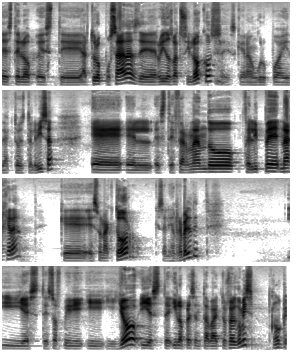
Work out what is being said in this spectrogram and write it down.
este, lo- este Arturo Posadas de Ruidos Vatos y Locos, es que era un grupo ahí de actores de Televisa, eh, el este Fernando Felipe Nájera, que es un actor que salía en Rebelde, y este Sof- y, y- y yo y este y lo presentaba Héctor Suárez Gómez. Ok.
